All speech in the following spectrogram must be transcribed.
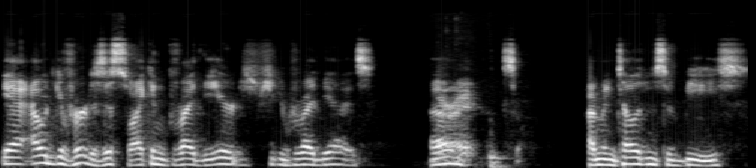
yeah, I would give her an assist so I can provide the ears. She can provide the eyes. All Um, right. So I'm intelligence of bees.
